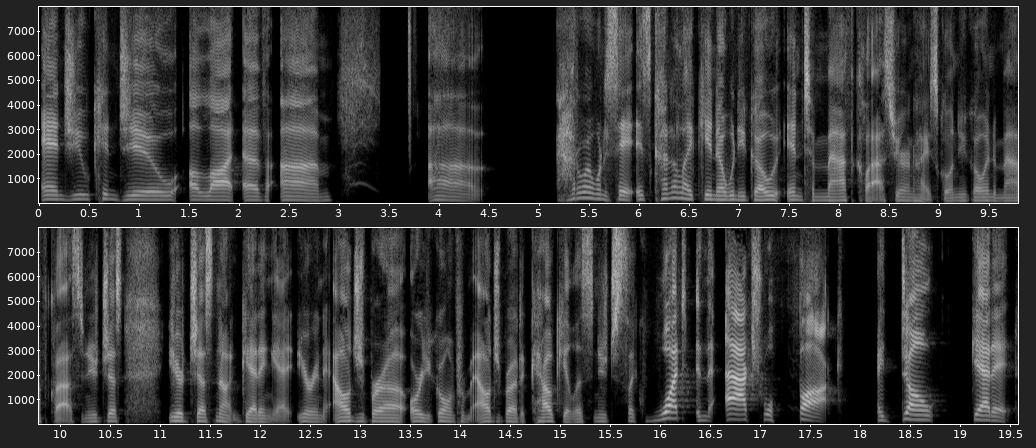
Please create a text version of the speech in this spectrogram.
and you can do a lot of um uh how do I want to say it? It's kind of like, you know, when you go into math class, you're in high school and you go into math class and you're just you're just not getting it. You're in algebra or you're going from algebra to calculus and you're just like, "What in the actual fuck? I don't get it."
